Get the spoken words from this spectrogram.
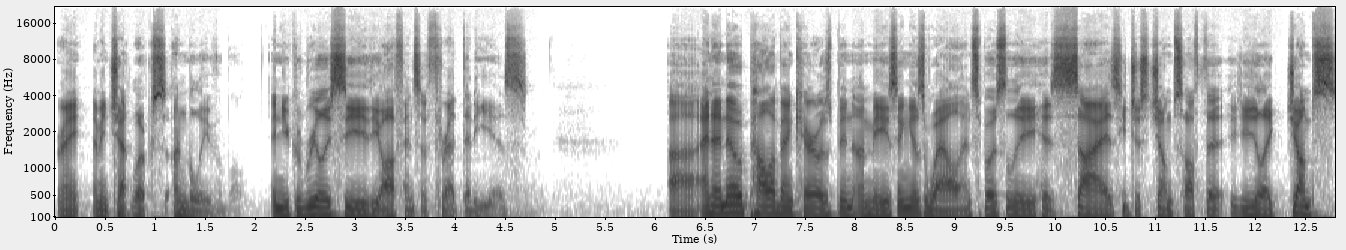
right? I mean, Chet looks unbelievable, and you could really see the offensive threat that he is. Uh, and I know Paolo Banchero has been amazing as well, and supposedly his size, he just jumps off the, he like jumps.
